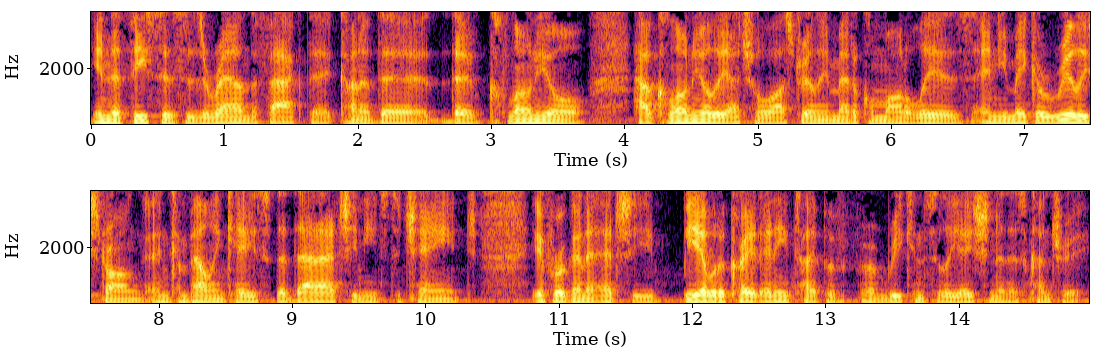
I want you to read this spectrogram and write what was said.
in the thesis is around the fact that kind of the the colonial, how colonial the actual Australian medical model is, and you make a really strong and compelling case that that actually needs to change if we're going to actually be able to create any type of reconciliation in this country.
